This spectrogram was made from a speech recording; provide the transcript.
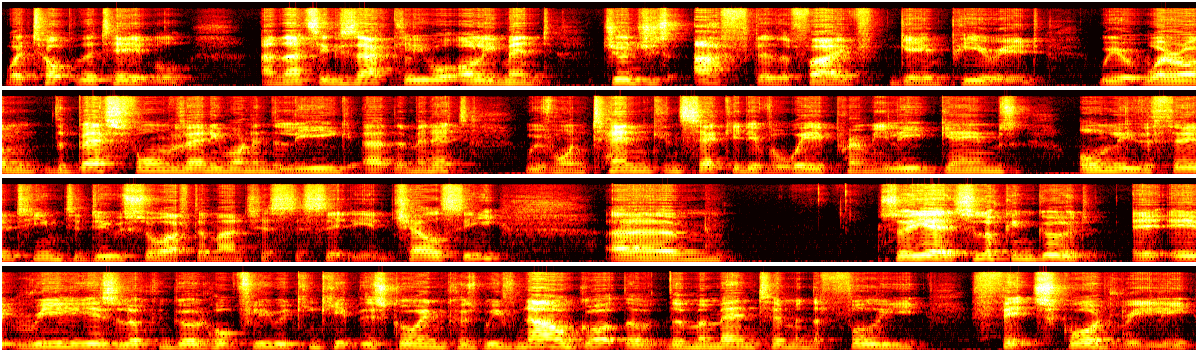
we're top of the table. And that's exactly what Ollie meant. Judges after the five game period. We're, on the best form of anyone in the league at the minute. We've won 10 consecutive away Premier League games, only the third team to do so after Manchester City and Chelsea. Um, so yeah, it's looking good. It, it really is looking good. Hopefully we can keep this going because we've now got the, the momentum and the fully fit squad really.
